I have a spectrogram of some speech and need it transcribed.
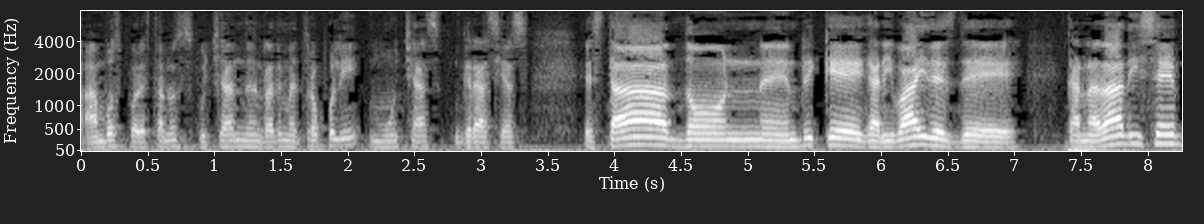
a ambos por estarnos escuchando en Radio Metrópoli, muchas gracias. Está don Enrique Garibay desde Canadá dice,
